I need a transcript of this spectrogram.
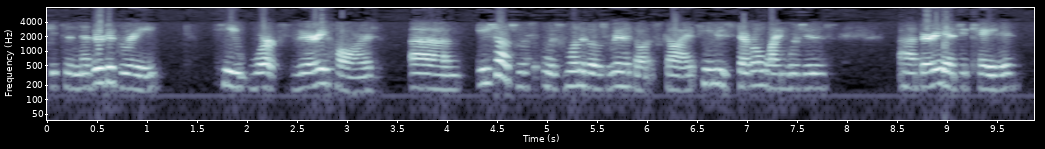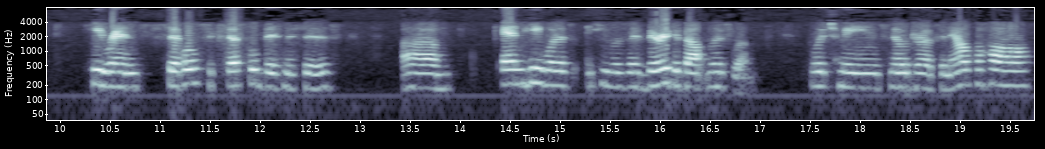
gets another degree. He works very hard. Um, Ijaz was, was one of those Renaissance guys. He knew several languages, uh, very educated. He ran several successful businesses, um, and he was he was a very devout Muslim, which means no drugs and alcohol,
